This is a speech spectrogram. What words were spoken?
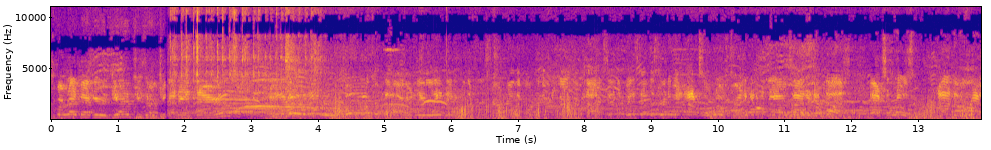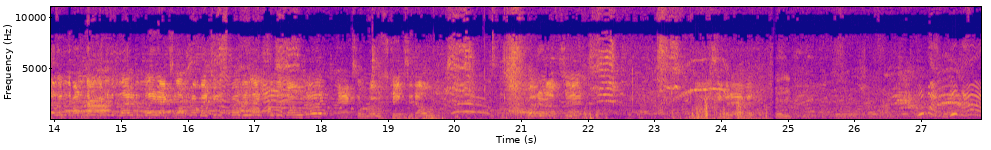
So my right back here is Jen, she's our chicken in there. There we go, number four from the hard, leading for the first round around the corner. They're gonna go from Knox in the finish down the straightaway. Axel Rose trying to get him on the outside, and he does. Axel Rose onto the rail, into the bottom third, over to the blade, into the blade. Axel off front by two smarty legs to the donut. Axel Rose takes it home. What an upset. Let's see what happened. Ready? You guys, you guys.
